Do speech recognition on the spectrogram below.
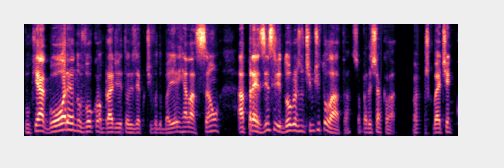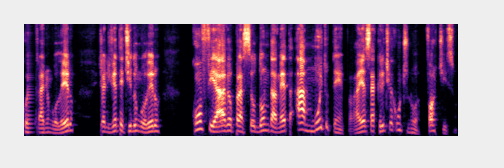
Porque agora eu não vou cobrar a diretoria executiva do Bahia em relação à presença de Douglas no time titular, tá? Só para deixar claro. acho que o Bahia tinha que atrás de um goleiro. Já devia ter tido um goleiro confiável para ser o dono da meta há muito tempo. Aí essa crítica continua, fortíssima.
